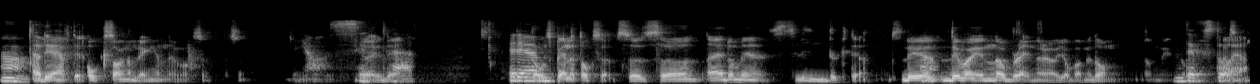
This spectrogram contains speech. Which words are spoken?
Ja. ja, det är häftigt. Och Sagan om ringen nu också. Så. Ja, se det där. Är det... Rollspelet också. Så, så, nej, de är svinduktiga. Så det, ja. det var ju en no-brainer att jobba med dem. De, de, det förstår jag.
